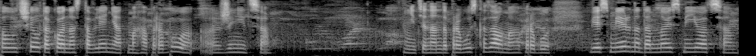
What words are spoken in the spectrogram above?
получил такое наставление от Махапрабху э, жениться. Нитянанда Прабhu сказал Махапрабху, весь мир надо мной смеется.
